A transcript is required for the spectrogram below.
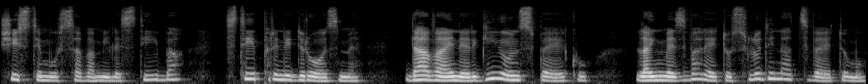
Šisti mūsu sava mīlestība, stiprini drosme, dāvā enerģiju un spēku lai mēs varētu sludināt svētumu,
